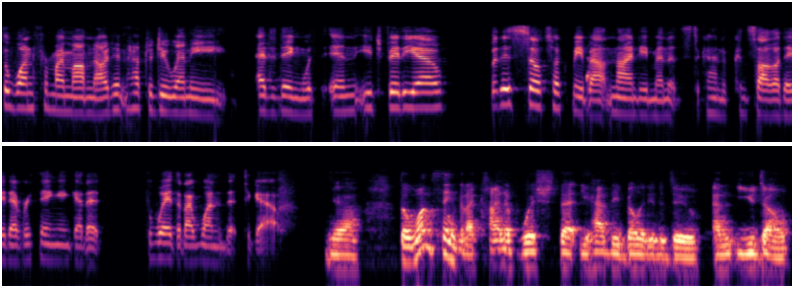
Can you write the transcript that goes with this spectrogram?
the one for my mom now. I didn't have to do any editing within each video, but it still took me about 90 minutes to kind of consolidate everything and get it the way that I wanted it to go. Yeah. The one thing that I kind of wish that you had the ability to do, and you don't,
